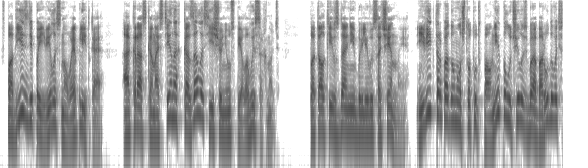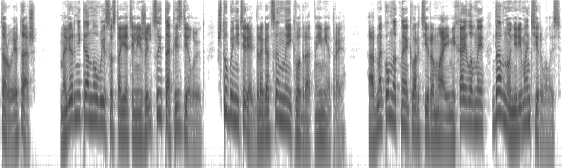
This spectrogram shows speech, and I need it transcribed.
в подъезде появилась новая плитка, а краска на стенах, казалось, еще не успела высохнуть. Потолки в здании были высоченные, и Виктор подумал, что тут вполне получилось бы оборудовать второй этаж. Наверняка новые состоятельные жильцы так и сделают, чтобы не терять драгоценные квадратные метры. Однокомнатная квартира Майи Михайловны давно не ремонтировалась,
